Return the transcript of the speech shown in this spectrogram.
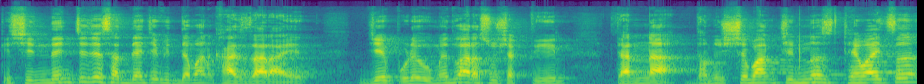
की शिंदेंचे जे सध्याचे विद्यमान खासदार आहेत जे पुढे उमेदवार असू शकतील त्यांना धनुष्यबाण चिन्हच ठेवायचं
